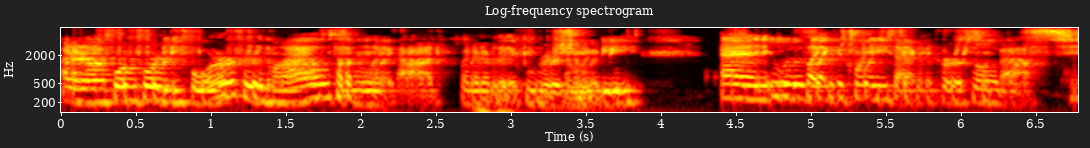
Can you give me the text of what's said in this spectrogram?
I don't know, 444 for the mile, something like that, whatever the conversion would be. And it was like a 20 second personal best,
